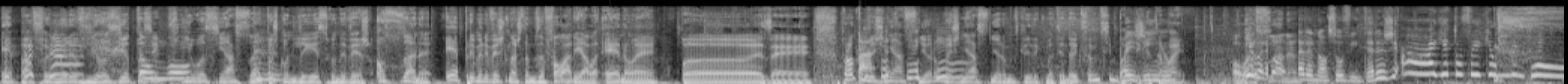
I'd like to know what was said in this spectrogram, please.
Epá, foi maravilhoso. E eu depois é eu assim à Susana, depois quando lhe liguei a segunda vez, ó Susana, é a primeira vez que nós estamos a falar e ela, é, não é? Pois é. Pronto, um beijinho à senhora, um beijinho à senhora muito querida que me atendeu e que foi muito simpática Beijinho. também. E Olá, agora Susana. era nosso ouvinte, era. Ai, então foi aquele menino bom.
